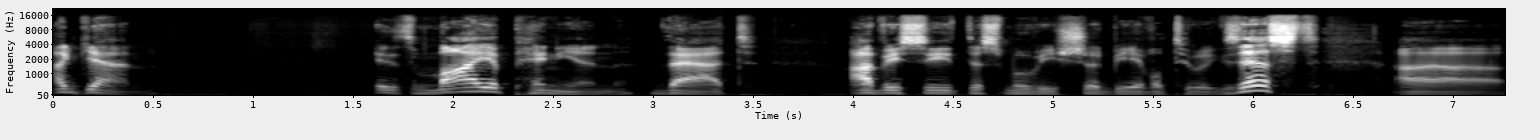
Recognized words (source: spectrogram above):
again, it's my opinion that obviously this movie should be able to exist. Uh,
